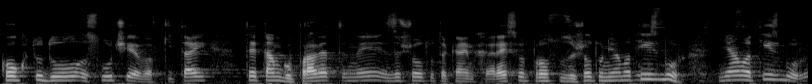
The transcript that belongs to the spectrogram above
Колкото до случая в Китай, те там го правят не защото така им харесва, просто защото нямат избор. Нямат избор.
